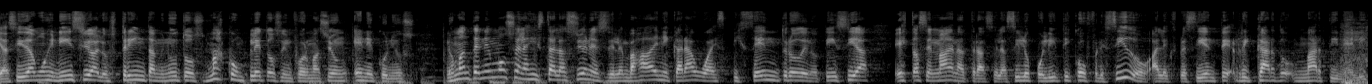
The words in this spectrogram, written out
Y así damos inicio a los 30 minutos más completos de información en Econews. Nos mantenemos en las instalaciones de la Embajada de Nicaragua, epicentro de noticia esta semana tras el asilo político ofrecido al expresidente Ricardo Martinelli.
